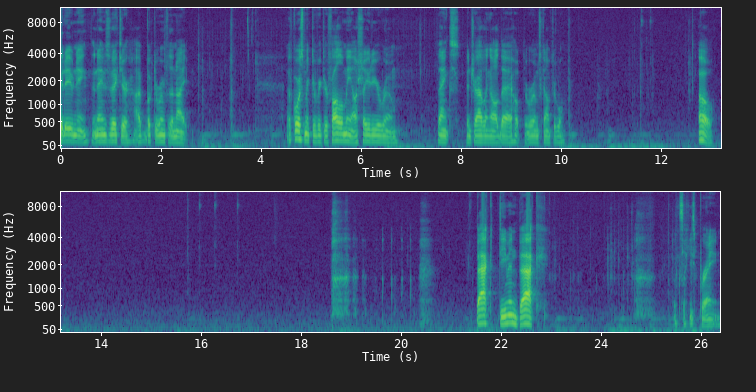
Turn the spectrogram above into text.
Good evening. The name's Victor. I've booked a room for the night. Of course, Mr. Victor, follow me. I'll show you to your room. Thanks. Been traveling all day. I hope the room's comfortable. Oh. Back, demon, back. Looks like he's praying.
